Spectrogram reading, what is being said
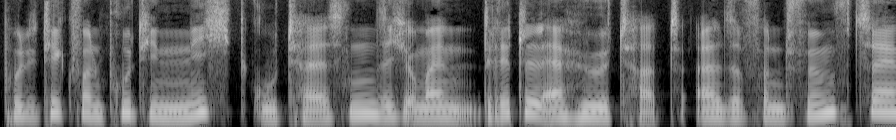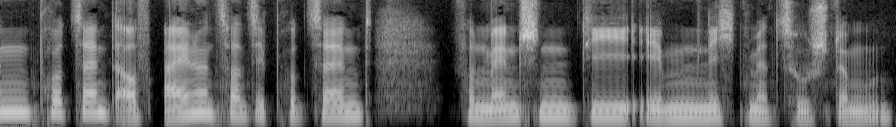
Politik von Putin nicht gutheißen, sich um ein Drittel erhöht hat. Also von 15 Prozent auf 21 Prozent von Menschen, die eben nicht mehr zustimmen.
